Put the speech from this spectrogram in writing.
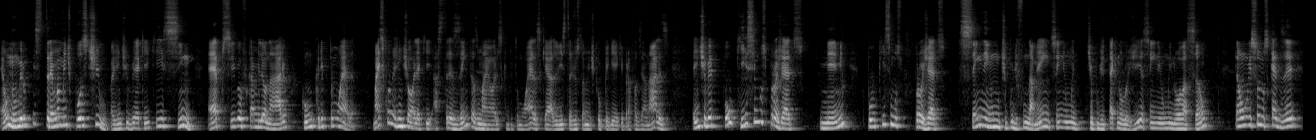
é um número extremamente positivo. A gente vê aqui que sim, é possível ficar milionário com criptomoeda. Mas quando a gente olha aqui as 300 maiores criptomoedas, que é a lista justamente que eu peguei aqui para fazer análise, a gente vê pouquíssimos projetos meme, pouquíssimos projetos sem nenhum tipo de fundamento, sem nenhum tipo de tecnologia, sem nenhuma inovação. Então isso nos quer dizer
